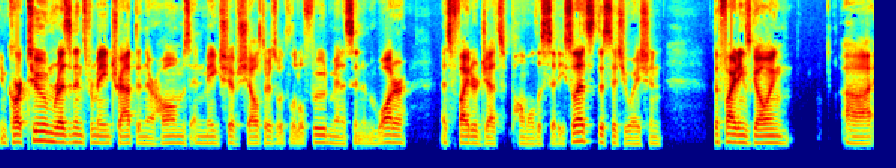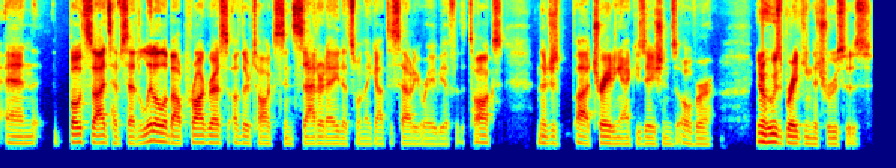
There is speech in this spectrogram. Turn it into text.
In Khartoum, residents remained trapped in their homes and makeshift shelters with little food, medicine, and water as fighter jets pummel the city. So that's the situation. The fighting's going. Uh, and both sides have said little about progress of their talks since Saturday. That's when they got to Saudi Arabia for the talks, and they're just uh, trading accusations over, you know, who's breaking the truces.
